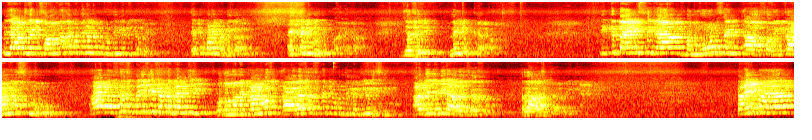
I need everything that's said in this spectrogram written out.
ਪੰਜਾਬ ਦੀਆਂ ਕਿਸਾਨਾਂ ਦੇ ਬੰਦਿਆਂ ਤੇ ਪਾਬੰਦੀ ਲੱਗੀ ਹੋਵੇ। ਇਹ ਕੋਈ ਬੜੀ ਵੱਡੀ ਗੱਲ ਨਹੀਂ ਇੱਥੇ ਵੀ ਹੋ ਇਹ ਕੰਮ। ਜੇ ਅਸੀਂ ਨਹੀਂ ਰੁਕਿਆ ਇੱਕ ਟਾਈਮ ਸੀਗਾ ਮਨਮੋਹਨ ਸਿੰਘ ਸੌਰੀ ਕਾਂਗਰਸ ਨੂੰ ਆਰਐਸਐਸ ਨਹੀਂ ਸੀ ਕੱਟ ਲੈਂਦੀ। ਉਦੋਂ ਉਹਨਾਂ ਨੇ ਕਾਂਗਰਸ, ਆਰਐਸਐਸ ਤੇ ਵੀ ਲੱਗੀ ਹੋਈ ਸੀ। ਅੱਜ ਜਿਹੜੀ ਆਰਐਸਐਸ ਰਾਜ ਕਰ ਰਹੀ ਹੈ। ਟਾਈਮ ਆਇਆ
